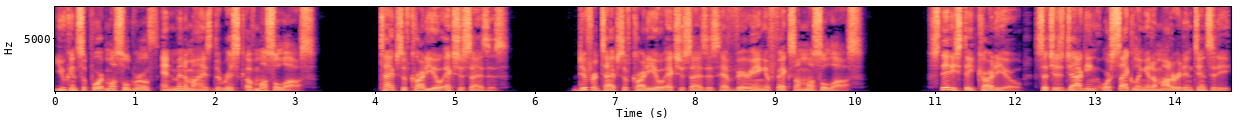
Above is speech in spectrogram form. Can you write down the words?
you can support muscle growth and minimize the risk of muscle loss. Types of cardio exercises Different types of cardio exercises have varying effects on muscle loss. Steady state cardio, such as jogging or cycling at a moderate intensity,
